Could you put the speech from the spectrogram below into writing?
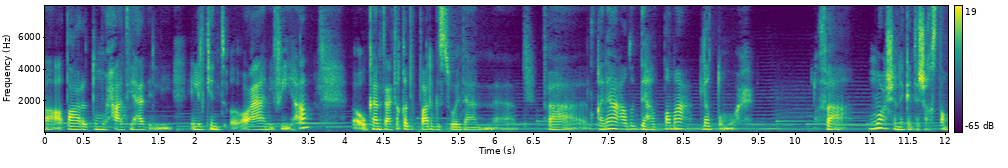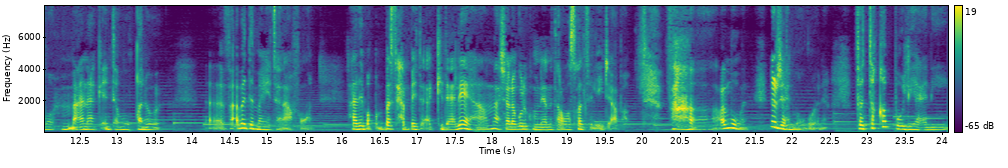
أطارد طموحاتي هذه اللي اللي كنت أعاني فيها وكانت أعتقد طارق السويدان فالقناعة ضدها الطمع لا الطموح. فمو عشانك أنت شخص طموح معناك أنت مو قنوع. فأبدا ما يتنافون. هذه بس حبيت أكد عليها عشان أقول لكم إني أنا ترى وصلت الإجابة. فعموما نرجع لموضوعنا. فالتقبل يعني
